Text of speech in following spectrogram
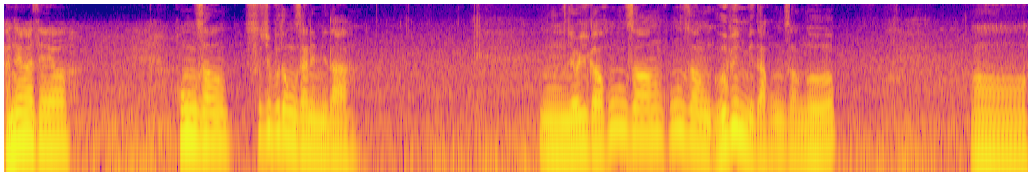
안녕하세요. 홍성 수지부동산입니다. 음, 여기가 홍성, 홍성읍입니다. 홍성읍. 어,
